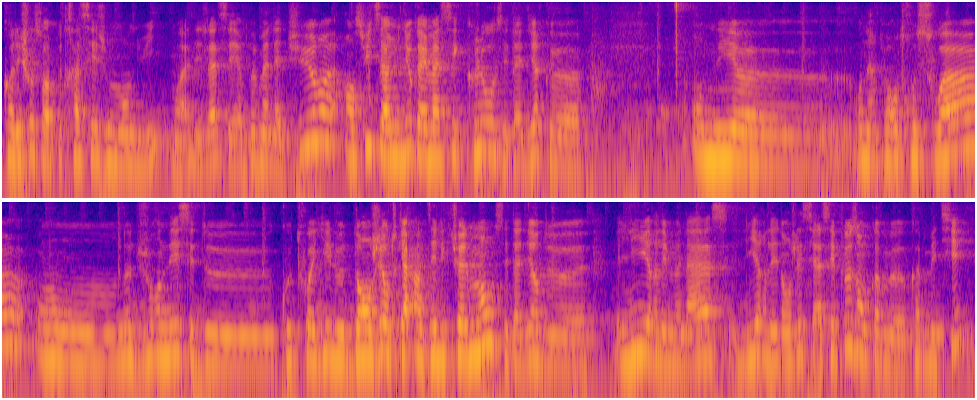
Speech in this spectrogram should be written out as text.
Quand les choses sont un peu tracées, je m'ennuie. Moi, déjà, c'est un peu ma nature. Ensuite, c'est un milieu quand même assez clos, c'est-à-dire que on est, euh, on est un peu entre soi. Notre journée, c'est de côtoyer le danger, en tout cas intellectuellement, c'est-à-dire de lire les menaces, lire les dangers. C'est assez pesant comme, euh, métier.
